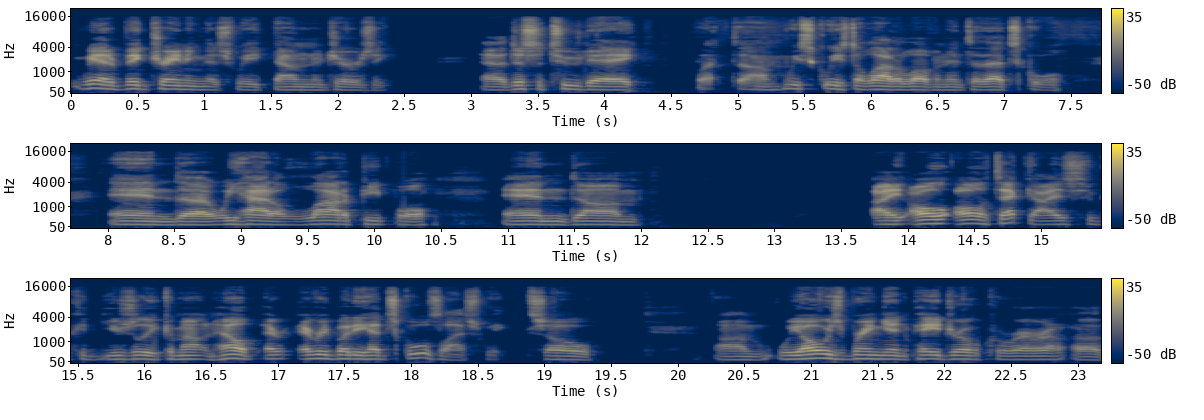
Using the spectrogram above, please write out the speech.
we had a big training this week down in New Jersey. Uh, just a two day but um, we squeezed a lot of loving into that school, and uh, we had a lot of people, and um, I all all the tech guys who could usually come out and help. Everybody had schools last week, so um, we always bring in Pedro Carrera. Uh,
